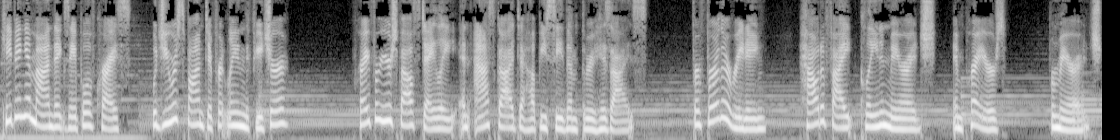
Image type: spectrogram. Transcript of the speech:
Keeping in mind the example of Christ, would you respond differently in the future? Pray for your spouse daily and ask God to help you see them through his eyes. For further reading, How to Fight Clean in Marriage and Prayers for Marriage.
